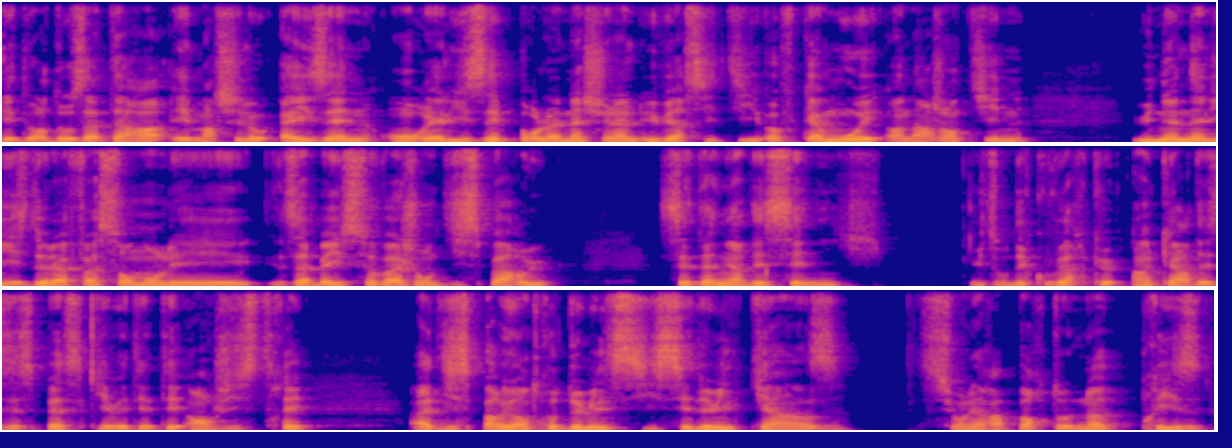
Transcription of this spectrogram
Eduardo Zatara et Marcelo Eisen ont réalisé pour la National University of Camue en Argentine une analyse de la façon dont les abeilles sauvages ont disparu ces dernières décennies. Ils ont découvert que un quart des espèces qui avaient été enregistrées a disparu entre 2006 et 2015, si on les rapporte aux notes prises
